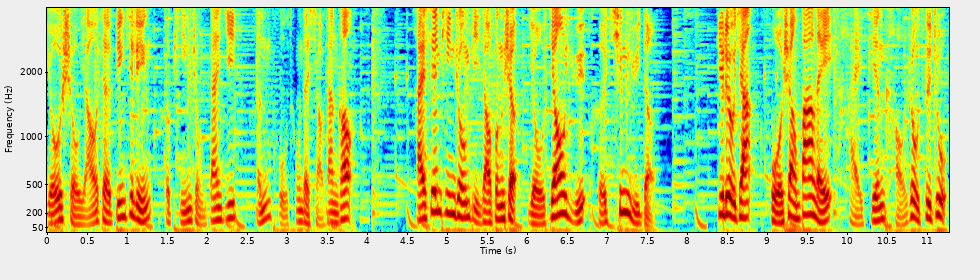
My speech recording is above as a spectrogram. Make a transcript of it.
有手摇的冰激凌和品种单一、很普通的小蛋糕。海鲜品种比较丰盛，有鲷鱼和青鱼等。第六家火上芭蕾海鲜烤肉自助，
